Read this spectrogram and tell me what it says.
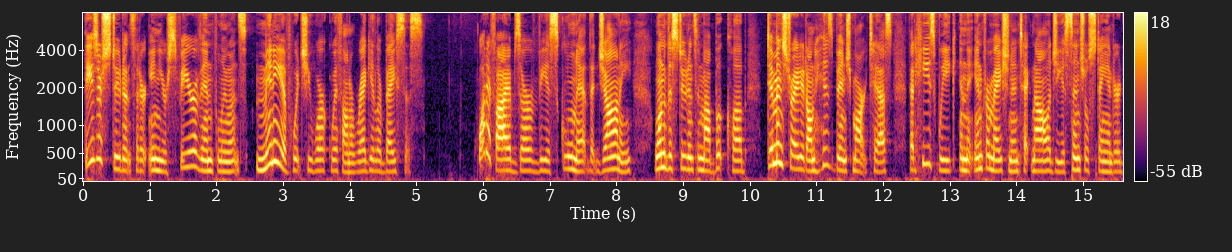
These are students that are in your sphere of influence, many of which you work with on a regular basis. What if I observed via SchoolNet that Johnny, one of the students in my book club, demonstrated on his benchmark test that he's weak in the information and technology essential standard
